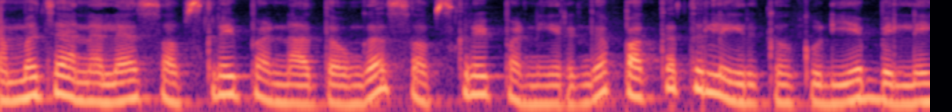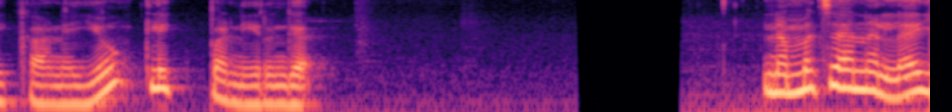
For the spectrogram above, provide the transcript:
நம்ம சேனலை சப்ஸ்கிரைப் பண்ணாதவங்க சப்ஸ்கிரைப் பண்ணிடுங்க பக்கத்தில் இருக்கக்கூடிய பெல்லைக்கானையும் கிளிக் பண்ணிடுங்க நம்ம சேனலில்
